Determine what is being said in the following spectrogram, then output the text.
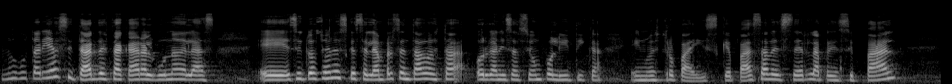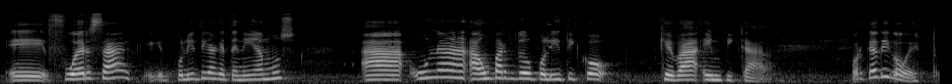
nos gustaría citar, destacar algunas de las situaciones que se le han presentado a esta organización política en nuestro país, que pasa de ser la principal fuerza política que teníamos a, una, a un partido político que va en picada. ¿Por qué digo esto?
